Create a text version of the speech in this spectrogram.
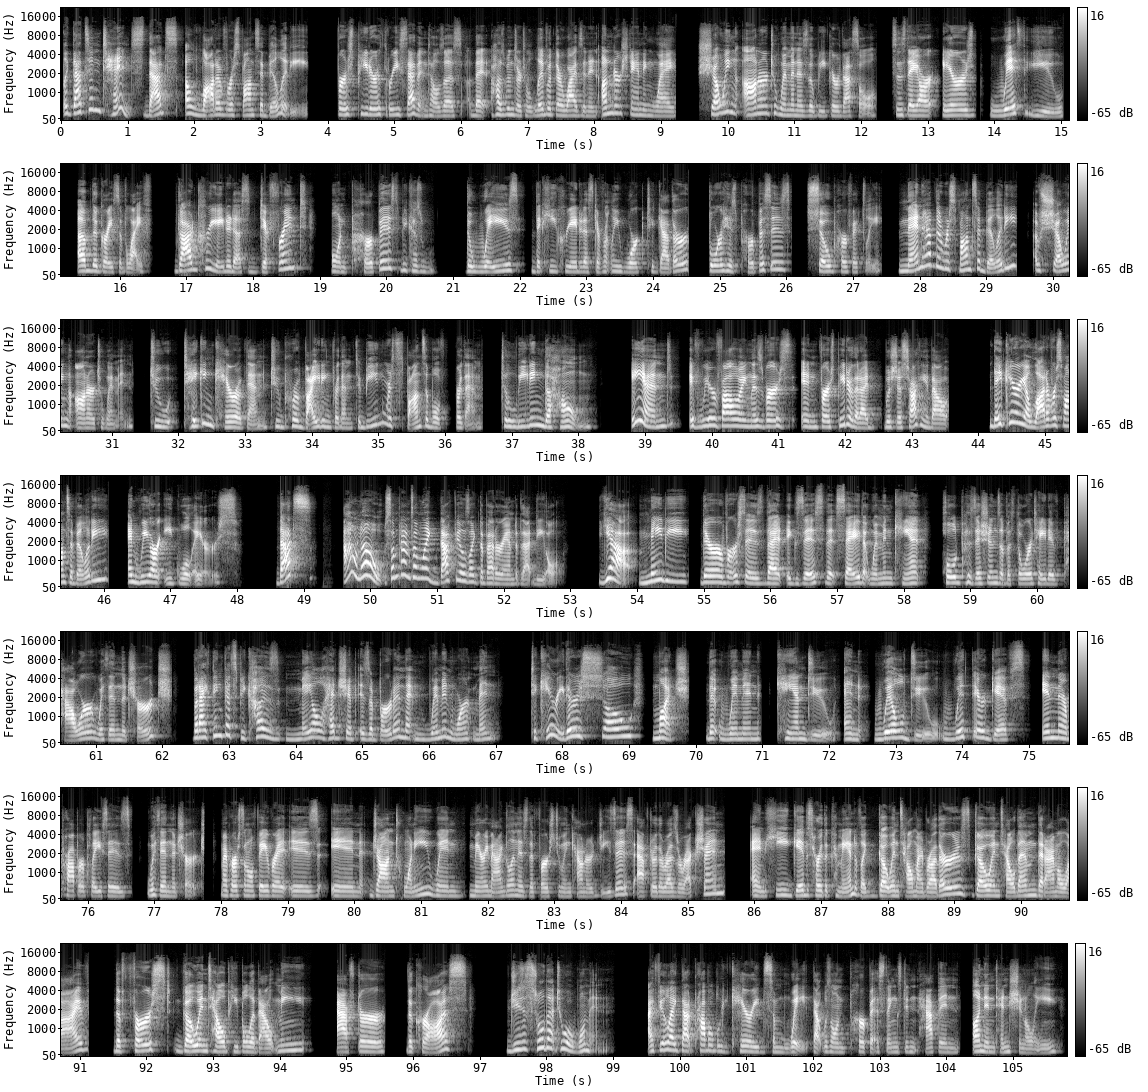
Like that's intense. That's a lot of responsibility. First Peter 3 7 tells us that husbands are to live with their wives in an understanding way, showing honor to women as the weaker vessel, since they are heirs with you of the grace of life. God created us different on purpose because the ways that he created us differently work together for his purposes so perfectly. Men have the responsibility of showing honor to women, to taking care of them, to providing for them, to being responsible for them, to leading the home. And if we're following this verse in First Peter that I was just talking about, they carry a lot of responsibility and we are equal heirs that's, I don't know. Sometimes I'm like, that feels like the better end of that deal. Yeah, maybe there are verses that exist that say that women can't hold positions of authoritative power within the church. But I think that's because male headship is a burden that women weren't meant to carry. There is so much that women can do and will do with their gifts in their proper places within the church. My personal favorite is in John 20 when Mary Magdalene is the first to encounter Jesus after the resurrection. And he gives her the command of, like, go and tell my brothers, go and tell them that I'm alive. The first go and tell people about me after the cross, Jesus told that to a woman. I feel like that probably carried some weight. That was on purpose. Things didn't happen unintentionally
